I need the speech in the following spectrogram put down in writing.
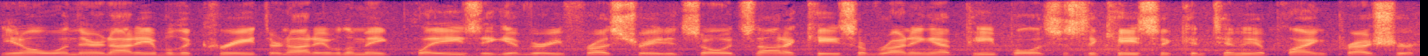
you know when they're not able to create, they're not able to make plays, they get very frustrated. So it's not a case of running at people. It's just a case of continually applying pressure.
